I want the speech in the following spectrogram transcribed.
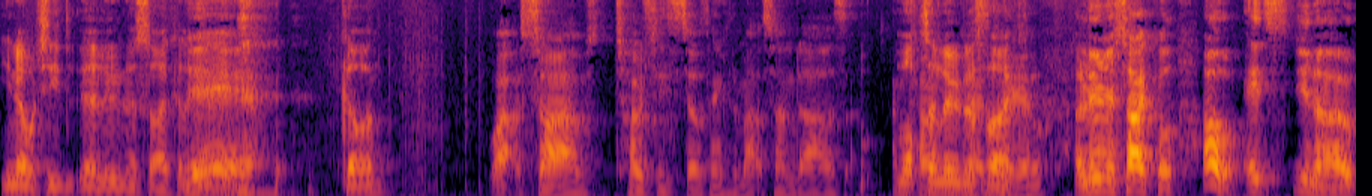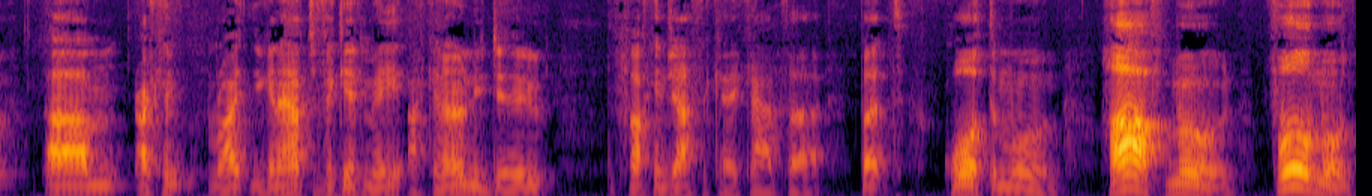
You know what a lunar cycle is? Yeah. Go on. Well, sorry, I was totally still thinking about sundials. I'm What's a lunar cycle? A lunar cycle. Oh, it's you know, um, I can right. You're gonna have to forgive me. I can only do the fucking Jaffa Cake advert, but quarter moon, half moon, full moon,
